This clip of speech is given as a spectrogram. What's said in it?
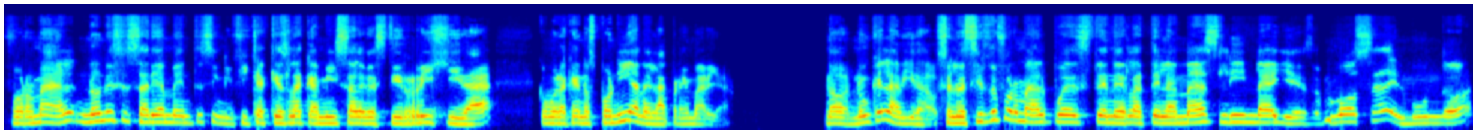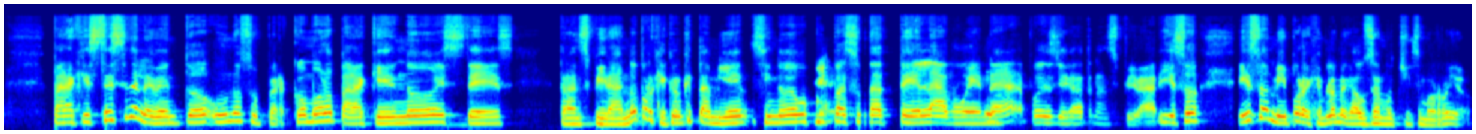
formal no necesariamente significa que es la camisa de vestir rígida como la que nos ponían en la primaria. No, nunca en la vida. O sea, el vestirte formal puedes tener la tela más linda y hermosa del mundo para que estés en el evento, uno súper cómodo, para que no estés transpirando, porque creo que también si no ocupas una tela buena, puedes llegar a transpirar. Y eso, eso a mí, por ejemplo, me causa muchísimo ruido.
